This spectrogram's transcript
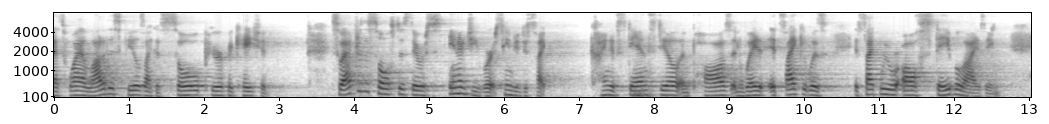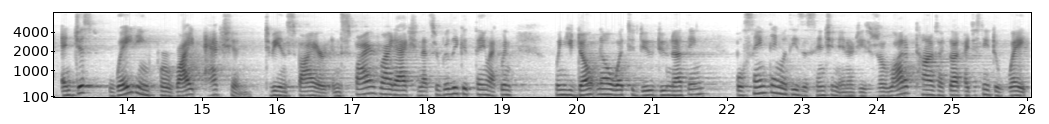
That's why a lot of this feels like a soul purification. So after the solstice, there was energy where it seemed to just like kind of stand still and pause and wait. It's like it was, it's like we were all stabilizing and just waiting for right action to be inspired. Inspired right action, that's a really good thing. Like when, when you don't know what to do, do nothing. Well, same thing with these ascension energies. There's a lot of times I feel like I just need to wait,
